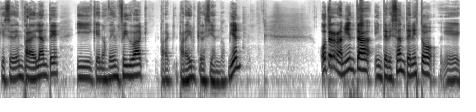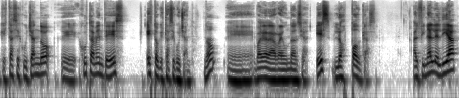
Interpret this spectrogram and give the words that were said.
que se den para adelante y que nos den feedback para, para ir creciendo. ¿Bien? Otra herramienta interesante en esto eh, que estás escuchando eh, justamente es esto que estás escuchando, ¿no? Eh, valga la redundancia, es los podcasts. Al final del día,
